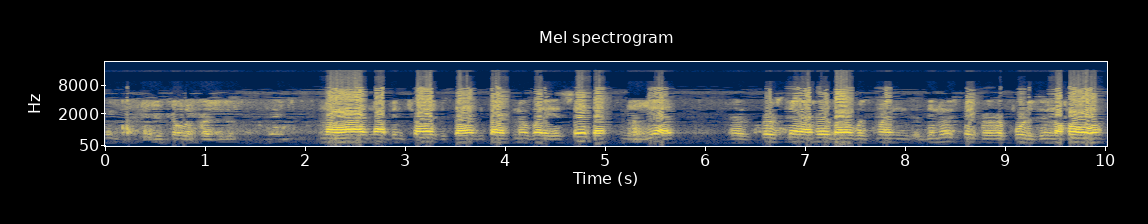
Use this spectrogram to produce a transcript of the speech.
Did you kill the president? No, I have not been charged with that. In fact, nobody has said that to me yet. Uh, the first thing I heard about was when the newspaper reporters in the hall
